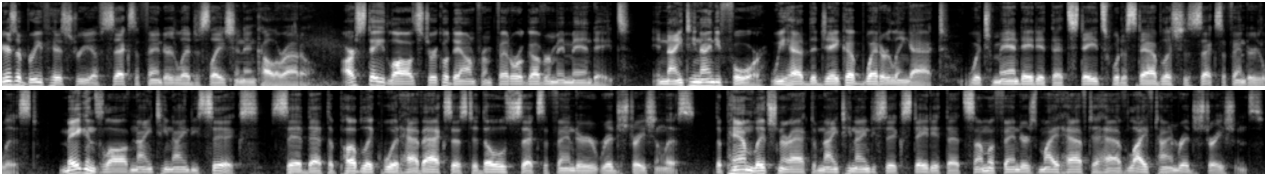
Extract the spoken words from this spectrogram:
Here's a brief history of sex offender legislation in Colorado. Our state laws trickle down from federal government mandates. In 1994, we had the Jacob Wetterling Act, which mandated that states would establish a sex offender list. Megan's Law of 1996 said that the public would have access to those sex offender registration lists. The Pam Lychner Act of 1996 stated that some offenders might have to have lifetime registrations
